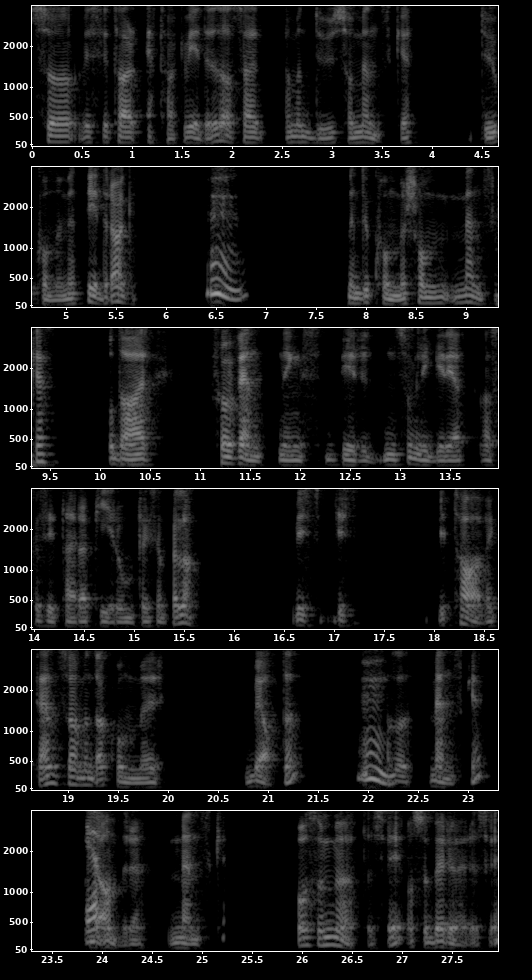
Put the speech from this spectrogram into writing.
så hvis vi tar ett hakk videre, da, så er ja, men du som menneske, du kommer med et bidrag. Mm. Men du kommer som menneske. Og da er forventningsbyrden som ligger i et hva skal jeg si, terapirom, f.eks. Hvis, hvis vi tar vekk den, så men da kommer Beate, Mm. Altså menneske og Ja. det andre mennesket. Og så møtes vi, og så berøres vi.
